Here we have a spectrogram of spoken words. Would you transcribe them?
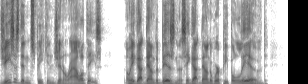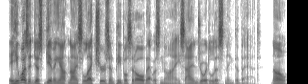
Jesus didn't speak in generalities. No, he got down to business. He got down to where people lived. He wasn't just giving out nice lectures and people said, Oh, that was nice. I enjoyed listening to that. No,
